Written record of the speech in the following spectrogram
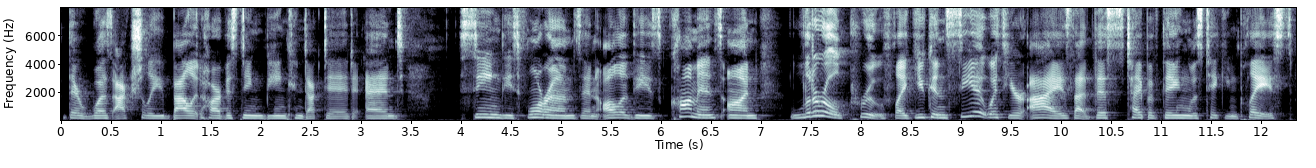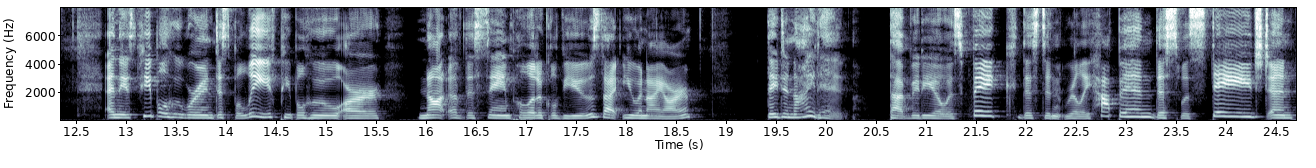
there was actually ballot harvesting being conducted and seeing these forums and all of these comments on literal proof. Like you can see it with your eyes that this type of thing was taking place. And these people who were in disbelief, people who are not of the same political views that you and I are, they denied it. That video is fake. This didn't really happen. This was staged. And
